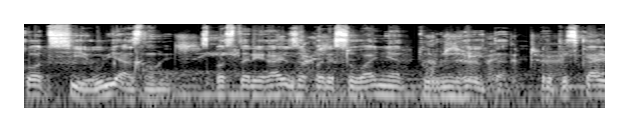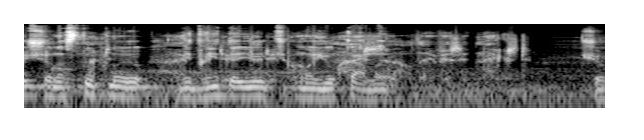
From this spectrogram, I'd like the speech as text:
код Сі, ув'язнений. Спостерігаю за пересування Турнгейта. Припускаю, що наступною відвідають мою камеру. Що?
